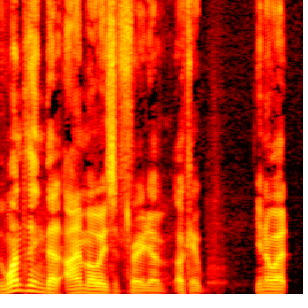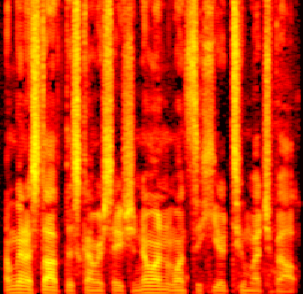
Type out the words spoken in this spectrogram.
The one thing that I'm always afraid of. Okay, you know what? I'm gonna stop this conversation. No one wants to hear too much about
